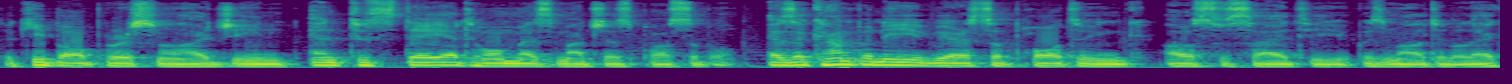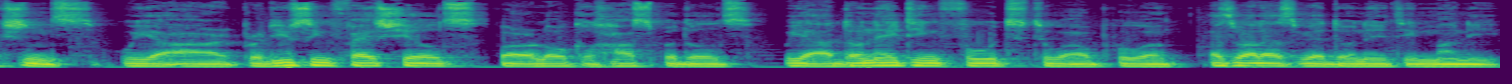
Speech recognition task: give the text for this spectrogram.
to keep our personal hygiene, and to stay at home as much as possible. As a company, we are supporting our society with multiple actions. We are producing face shields for our local hospitals. We are donating food to our poor, as well as we are donating money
